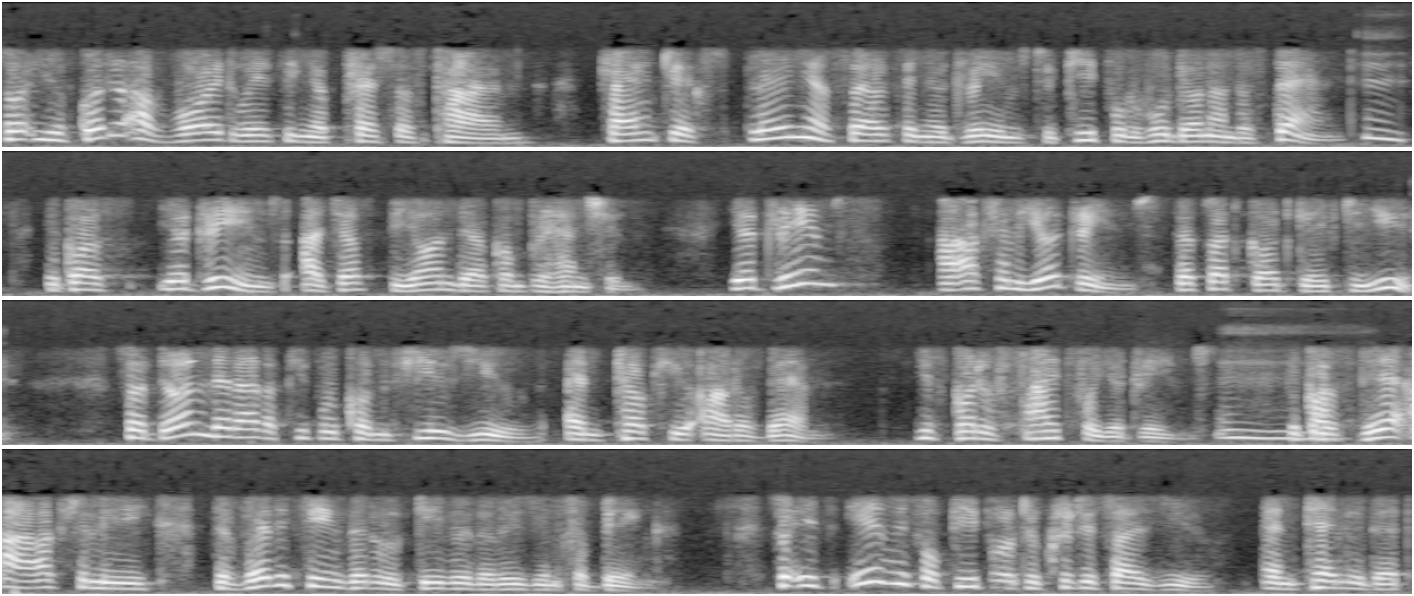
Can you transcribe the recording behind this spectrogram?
So you've got to avoid wasting your precious time trying to explain yourself and your dreams to people who don't understand. Mm. Because your dreams are just beyond their comprehension. Your dreams are actually your dreams. That's what God gave to you. So don't let other people confuse you and talk you out of them. You've got to fight for your dreams mm. because they are actually the very things that will give you the reason for being. So it's easy for people to criticize you and tell you that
